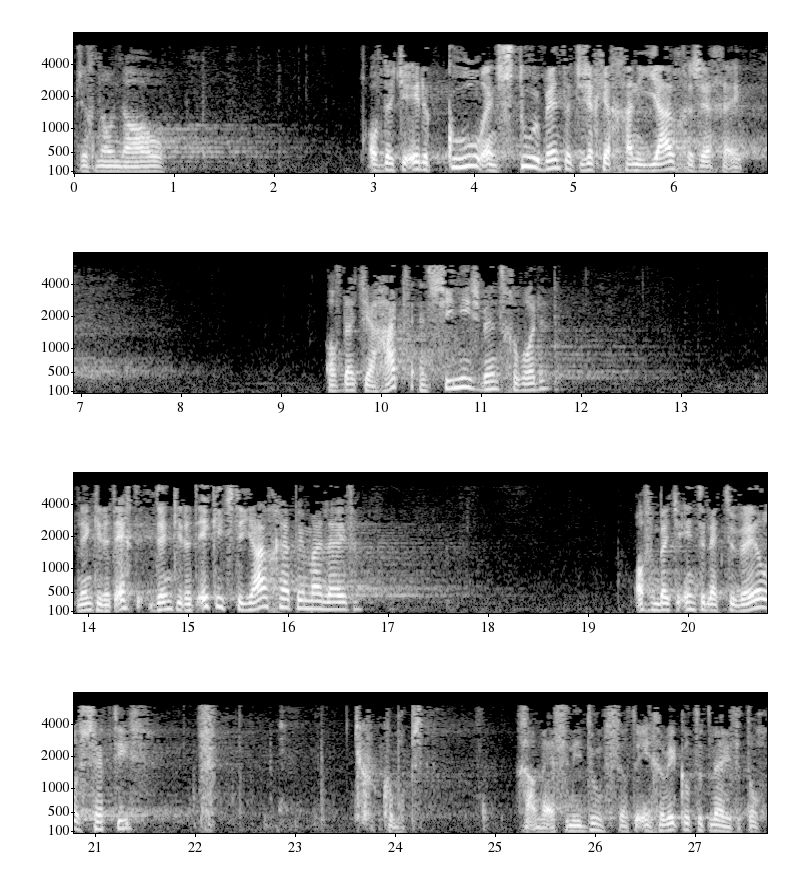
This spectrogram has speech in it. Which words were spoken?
Zeg nou nou. Of dat je eerder cool en stoer bent, dat je zegt, ja ga niet juichen zeg. Of dat je hard en cynisch bent geworden. Denk je dat echt, denk je dat ik iets te juichen heb in mijn leven? Of een beetje intellectueel, sceptisch? Kom op. Gaan we even niet doen. Veel te ingewikkeld het leven toch?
